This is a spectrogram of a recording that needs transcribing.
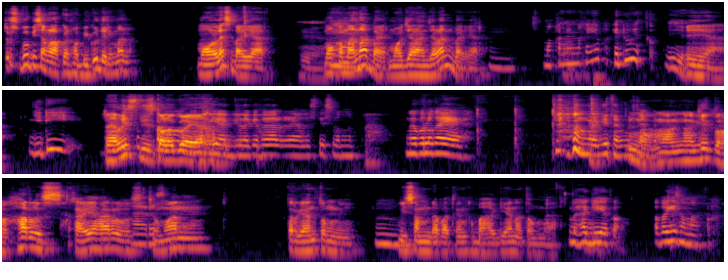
terus gue bisa ngelakuin hobi gue dari mana? Mau les bayar, Iya. mau Hmm. ke mana bayar, mau jalan-jalan bayar. Hmm. makan enak aja pakai duit kok Iya. Iya, jadi realistis kalau gue ya. iya gila kita realistis banget nggak perlu kaya ya nggak gitu Nggak, nggak, nggak gitu. Harus kaya harus. Harus Cuman tergantung nih Hmm. bisa mendapatkan kebahagiaan atau enggak. bahagia kok apalagi sama aku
